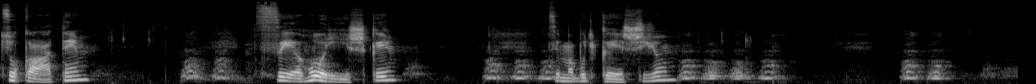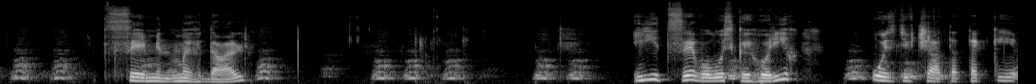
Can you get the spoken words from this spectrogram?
цукати. Це горішки. Це, мабуть, кешю. Це мін- мигдаль. І це волоський горіх. Ось, дівчата, такі,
